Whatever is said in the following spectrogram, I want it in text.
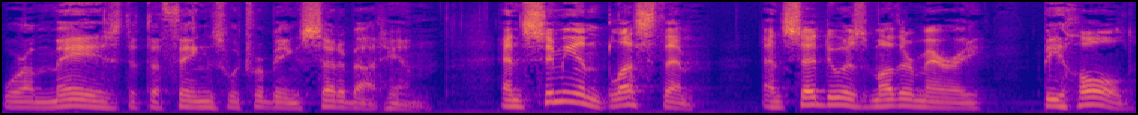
were amazed at the things which were being said about him. And Simeon blessed them, and said to his mother Mary, Behold,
